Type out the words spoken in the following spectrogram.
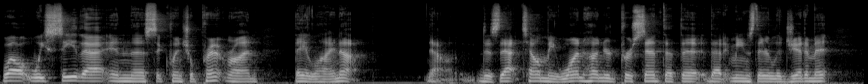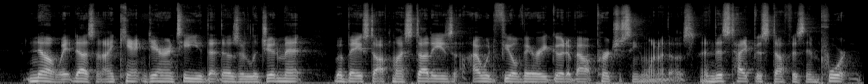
Well, we see that in the sequential print run, they line up. Now, does that tell me 100% that the that it means they're legitimate? No, it doesn't. I can't guarantee you that those are legitimate, but based off my studies, I would feel very good about purchasing one of those. And this type of stuff is important.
